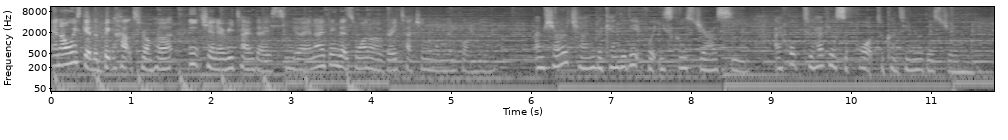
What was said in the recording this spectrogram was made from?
And I always get the big hugs from her each and every time that I see her, and I think that's one of a very touching moment for me. I'm Cheryl Chan, the candidate for East Coast GRC. I hope to have your support to continue this journey.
